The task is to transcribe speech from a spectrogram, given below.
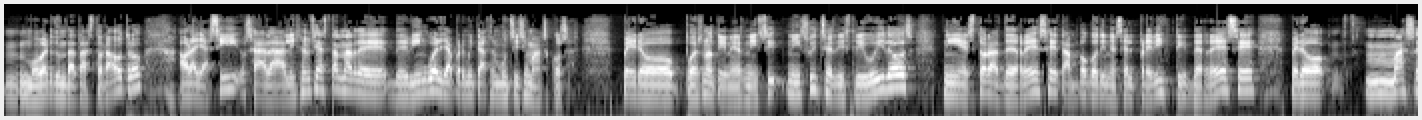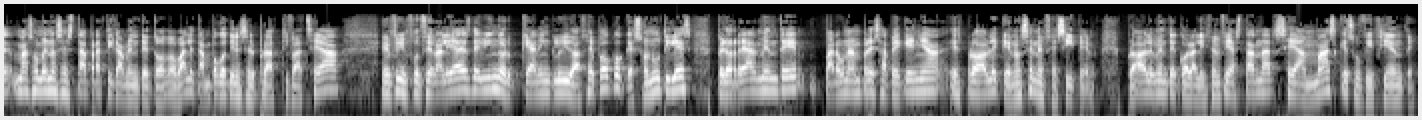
mover de un data store a otro. Ahora ya sí, o sea, la licencia estándar de, de Bingware ya permite hacer muchísimas cosas, pero pues no tienes ni, ni switches distribuidos, ni storage DRS, tampoco tienes el predictive DRS, pero más, más o menos está prácticamente todo, ¿vale? Tampoco tienes el Proactive HA, en fin, funcionalidades de Bingware que han incluido hace poco, que son útiles, pero realmente para una empresa pequeña es probable que no se necesiten. Probablemente con la licencia estándar sea más que suficiente.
